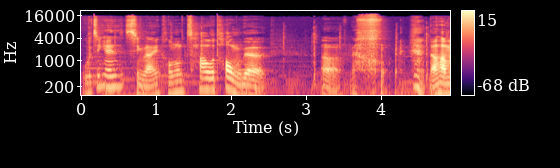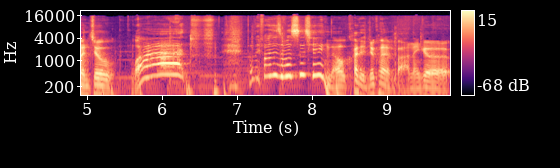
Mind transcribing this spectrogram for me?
我今天醒来喉咙超痛的。嗯，然后，然后他们就哇，到底发生什么事情？然后快点就快点把那个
